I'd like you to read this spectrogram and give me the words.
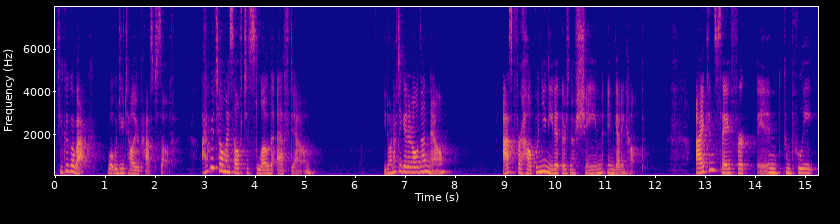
if you could go back, what would you tell your past self? I would tell myself to slow the F down. You don't have to get it all done now. Ask for help when you need it. There's no shame in getting help. I can say for in complete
